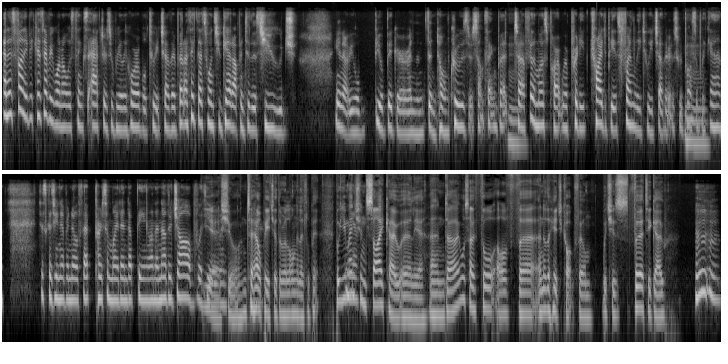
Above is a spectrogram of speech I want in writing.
And it's funny because everyone always thinks actors are really horrible to each other, but I think that's once you get up into this huge, you know, you're you're bigger and than, than Tom Cruise or something. But uh, for the most part, we're pretty try to be as friendly to each other as we possibly can. Just because you never know if that person might end up being on another job with you. Yeah, sure, and to help each other along a little bit. But you Yeah. mentioned Psycho earlier, and uh, I also thought of uh, another Hitchcock film, which is Vertigo. Mhm.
